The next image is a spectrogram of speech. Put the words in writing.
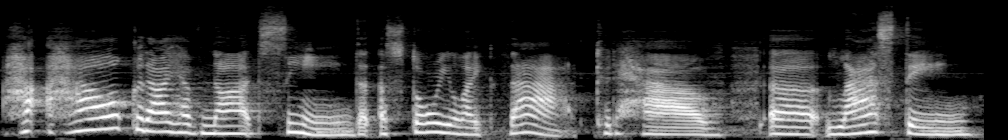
how, how could I have not seen that a story like that could have a lasting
